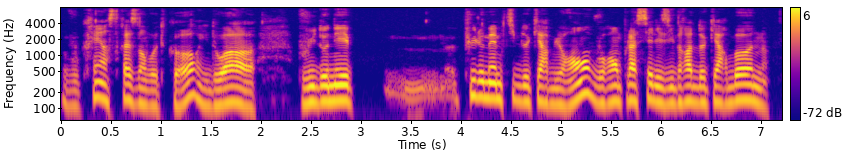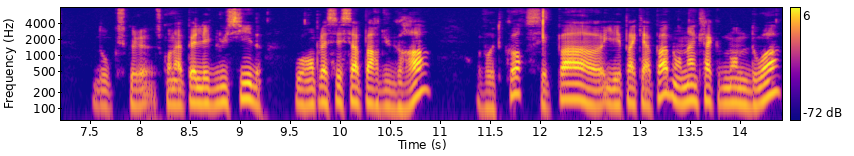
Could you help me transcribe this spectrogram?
vous créez un stress dans votre corps. Il doit, vous lui donner mm, plus le même type de carburant, vous remplacez les hydrates de carbone, donc ce qu'on appelle les glucides, vous remplacez ça par du gras. Votre corps, c'est pas, euh, il n'est pas capable en un claquement de doigts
